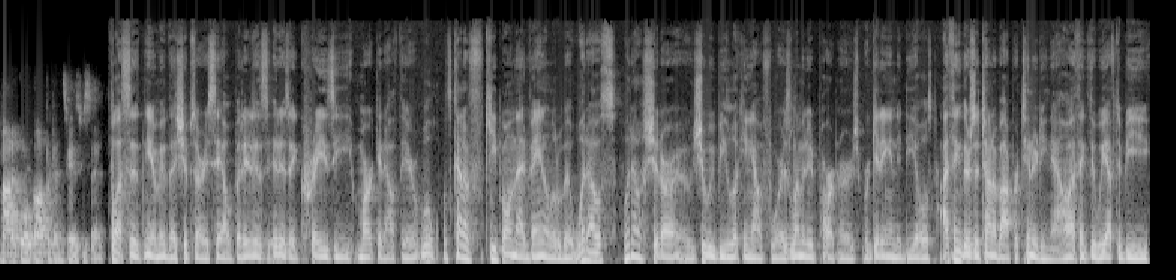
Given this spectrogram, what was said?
not a core competency, as you said. Plus, you know, maybe that ship's already sailed, but it is, it is a crazy market out there. Well, let's kind of keep on that vein a little bit. What else, what else should our, should we be looking out for as limited partners? We're getting into deals. I think there's a ton of opportunity now. I think that we have to be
